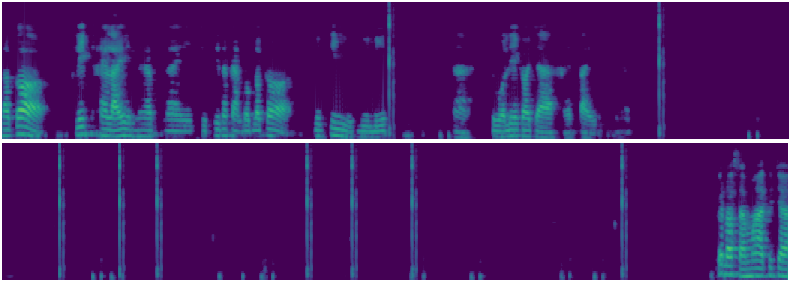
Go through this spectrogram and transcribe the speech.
แล้วก็คลิกไฮไลท์นะครับ ในจุดที่ต้องการลบแล้วก็คลิกที่ delete อ่า ตัวเลขก็จะหายไปนะครับก็เราสามารถที่จะ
